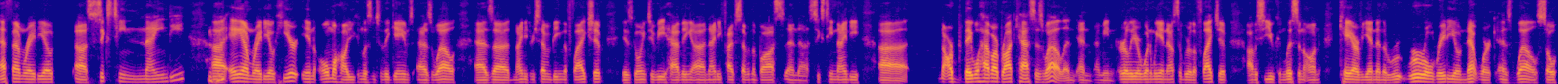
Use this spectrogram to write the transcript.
FM radio uh, 1690 uh, mm-hmm. AM radio here in Omaha. You can listen to the games as well as uh, 93.7 being the flagship is going to be having uh, 95.7 the boss and uh, 1690 uh, our, they will have our broadcast as well. And and I mean, earlier when we announced that we were the flagship, obviously you can listen on KRVN and the R- Rural Radio Network as well. So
